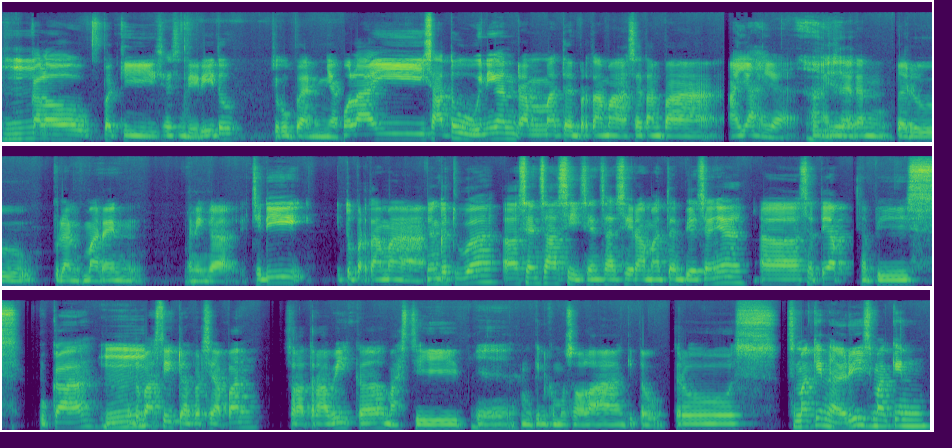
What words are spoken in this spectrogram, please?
Hmm. kalau bagi saya sendiri itu cukup banyak. Mulai satu ini kan Ramadan pertama saya tanpa ayah ya. Ah, saya iya. kan baru bulan kemarin meninggal. Jadi itu pertama yang kedua eh, sensasi sensasi Ramadan biasanya eh, setiap habis buka Hmm. itu pasti udah persiapan sholat tarawih ke masjid Ya. mungkin ke musola gitu. Terus semakin hari semakin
